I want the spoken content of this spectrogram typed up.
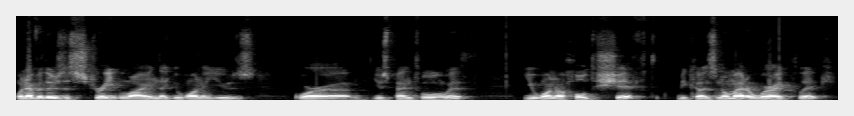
whenever there's a straight line that you want to use or uh, use pen tool with, you want to hold shift because no matter where I click,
